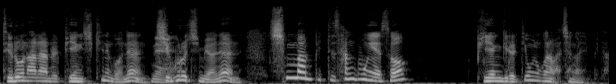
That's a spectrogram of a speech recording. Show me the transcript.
드론 하나를 비행시키는 거는 네. 지구로 치면은 10만 피트 상공에서 비행기를 띄우는 거나 마찬가지입니다.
